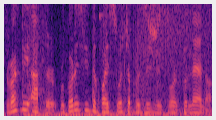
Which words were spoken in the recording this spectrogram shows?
Directly after, we're going to see the Device switch up position towards Banana,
